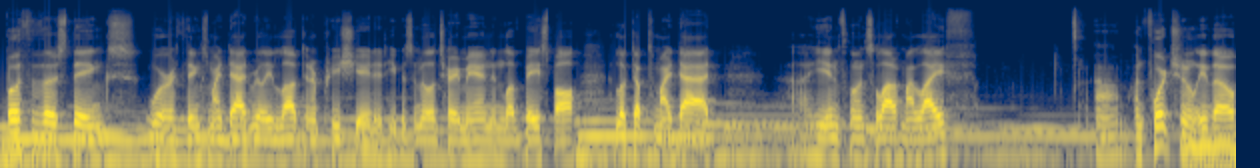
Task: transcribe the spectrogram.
Both of those things were things my dad really loved and appreciated. He was a military man and loved baseball. I looked up to my dad. Uh, he influenced a lot of my life. Um, unfortunately, though,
